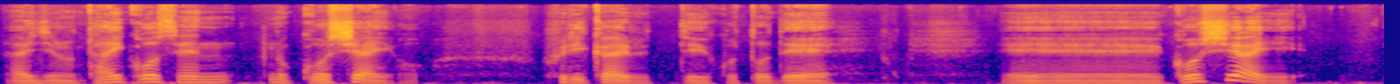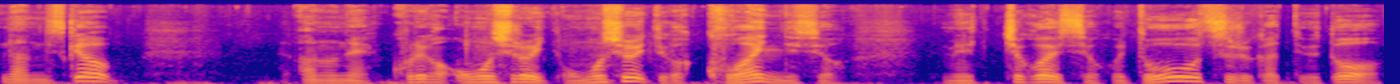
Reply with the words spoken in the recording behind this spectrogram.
雷神の対抗戦の5試合を振り返るっていうことで、えー、5試合なんですけどあのねこれが面白い面白いっていうか怖いんですよ。めっちゃ怖いですよ。これどうするかっていうと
